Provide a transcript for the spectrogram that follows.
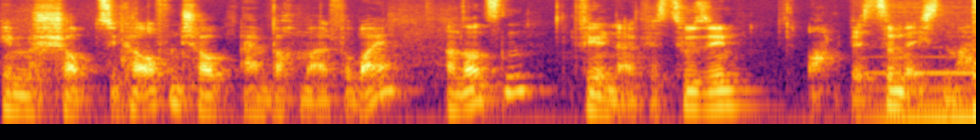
im Shop zu kaufen. Schaut einfach mal vorbei. Ansonsten vielen Dank fürs Zusehen und bis zum nächsten Mal.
